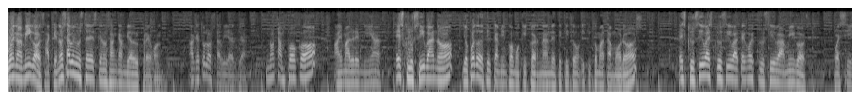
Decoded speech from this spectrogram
Bueno amigos, ¿a que no saben ustedes que nos han cambiado el pregón? ¿A que tú lo sabías ya? No tampoco. Ay madre mía, exclusiva, ¿no? Yo puedo decir también como Kiko Hernández y Kiko, y Kiko Matamoros. Exclusiva, exclusiva, tengo exclusiva amigos. Pues sí.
